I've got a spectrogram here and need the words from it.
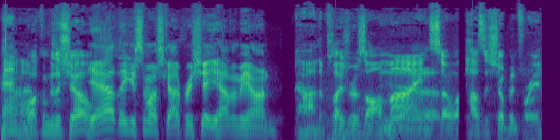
Ben, uh, welcome to the show. Yeah, thank you so much, Scott. Appreciate you having me on. Oh, the pleasure is all yeah. mine. So, uh, how's the show been for you?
